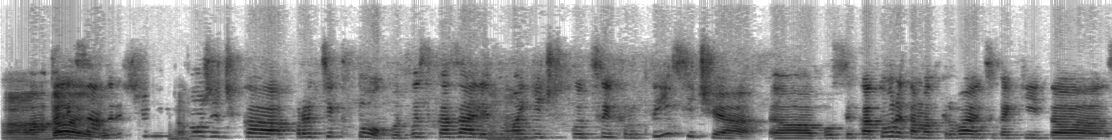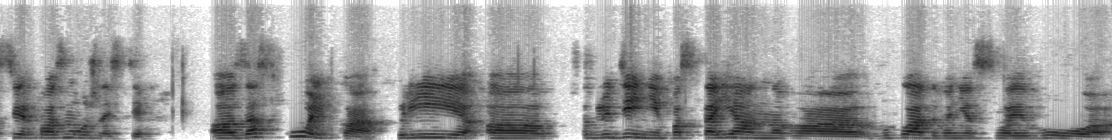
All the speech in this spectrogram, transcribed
А, а, да, Александр, еще да. немножечко про ТикТок. Вот вы сказали угу. эту магическую цифру тысяча, э, после которой там открываются какие-то сверхвозможности. А за сколько при соблюдении постоянного выкладывания своего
